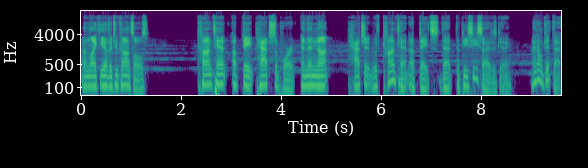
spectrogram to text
unlike the other two consoles, content update patch support and then not patch it with content updates that the PC side is getting. I don't get that.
